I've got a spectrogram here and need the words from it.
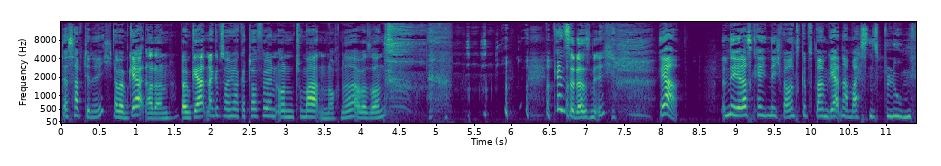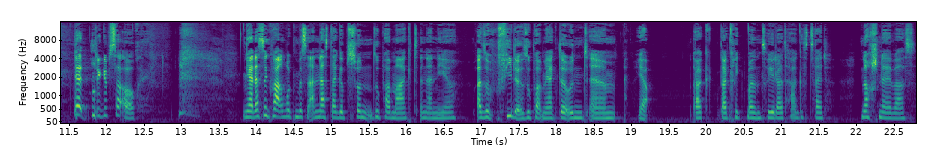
das habt ihr nicht? Ja, beim Gärtner dann. Beim Gärtner gibt's manchmal Kartoffeln und Tomaten noch, ne? Aber sonst. Kennst du das nicht? Ja. Nee, das kenne ich nicht. Bei uns gibt's beim Gärtner meistens Blumen. Ja, die gibt's da auch. Ja, das ist in Quakenbrück ein bisschen anders. Da gibt's schon einen Supermarkt in der Nähe. Also viele Supermärkte und ähm, ja, da, da kriegt man zu jeder Tageszeit noch schnell was.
